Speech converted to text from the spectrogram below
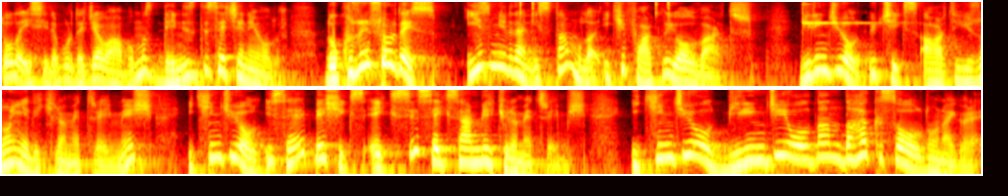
Dolayısıyla burada cevabımız denizli seçeneği olur. 9. sorudayız. İzmir'den İstanbul'a iki farklı yol vardır. Birinci yol 3x artı 117 kilometreymiş. İkinci yol ise 5x eksi 81 kilometreymiş. İkinci yol birinci yoldan daha kısa olduğuna göre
